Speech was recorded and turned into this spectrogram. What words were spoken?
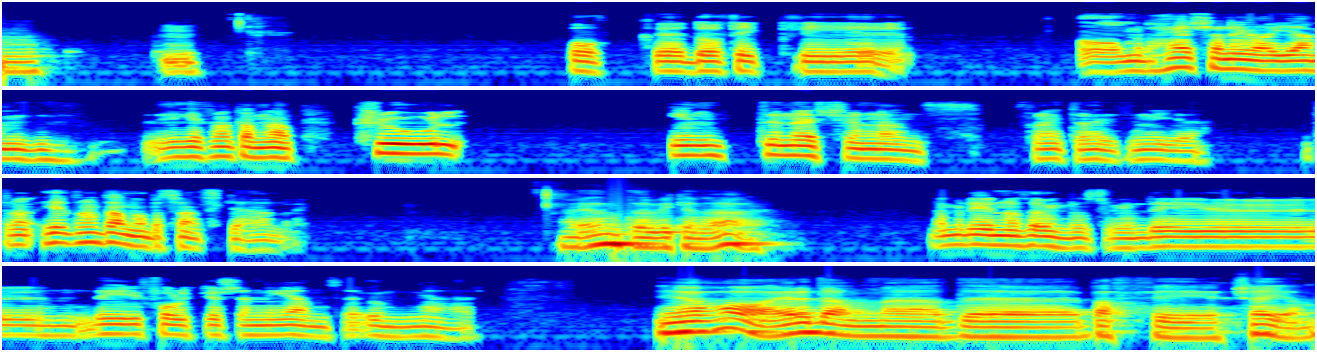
Mm. Och eh, då fick vi, ja men det här känner jag igen. Det heter något annat. Cruel Internationals från 1999. Heter nå- Heter något annat på svenska här nu. Jag vet inte vilken det är. Ja men det är någon här ungdomsfilm. Det är ju, det är ju folk jag känner igen, så unga här. Jaha, är det den med eh, Buffy-tjejen?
